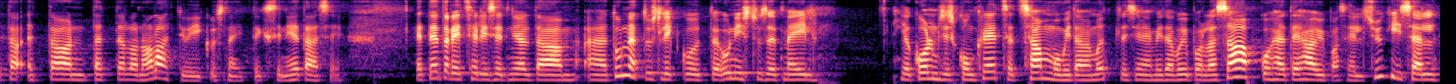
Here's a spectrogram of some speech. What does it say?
et, et ta on, et tal on alati õigus näiteks ja nii edasi. et need olid sellised nii-öelda äh, tunnetuslikud unistused meil ja kolm siis konkreetset sammu, mida me mõtlesime, mida võib-olla saab kohe teha juba sel sügisel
